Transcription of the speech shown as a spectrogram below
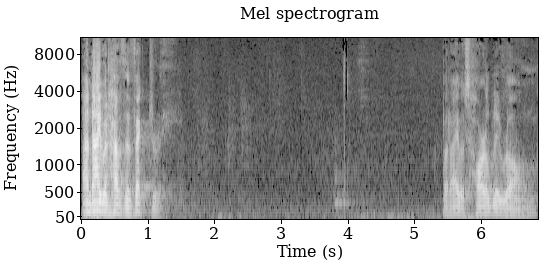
and I would have the victory. But I was horribly wrong.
